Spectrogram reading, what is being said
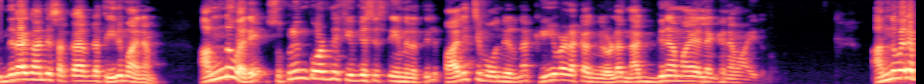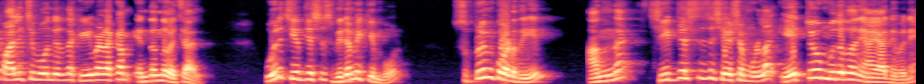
ഇന്ദിരാഗാന്ധി സർക്കാരിന്റെ തീരുമാനം അന്നുവരെ സുപ്രീം കോടതി ചീഫ് ജസ്റ്റിസ് നിയമനത്തിൽ പാലിച്ചു പോന്നിരുന്ന കീഴ്വഴക്കങ്ങളുടെ നഗ്നമായ ലംഘനമായിരുന്നു. അന്നുവരെ പാലിച്ചു പോന്നിരുന്ന കീഴ്വഴക്കം എന്തെന്ന് വെച്ചാൽ ഒരു ചീഫ് ജസ്റ്റിസ് വിരമിക്കുമ്പോൾ സുപ്രീം കോടതിയിൽ അന്ന് ചീഫ് ജസ്റ്റിസിന് ശേഷമുള്ള ഏറ്റവും മുതിർന്ന ന്യായാധിപനെ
